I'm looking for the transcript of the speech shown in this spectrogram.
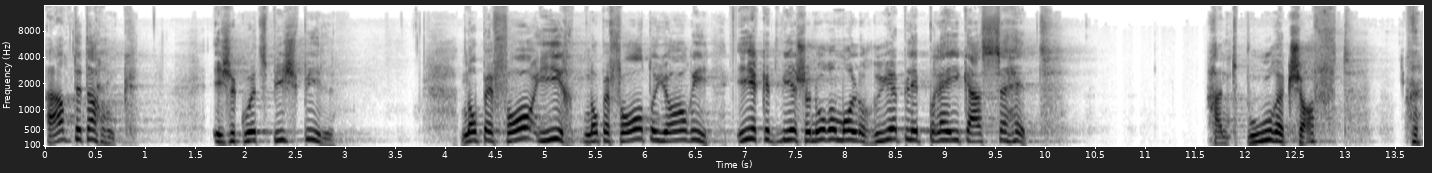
Erntedank ist ein gutes Beispiel. Noch bevor ich, noch bevor der Jori irgendwie schon nur einmal Rüeblebrei gegessen hat, haben die Bauern geschafft,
